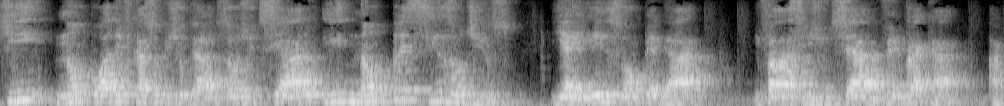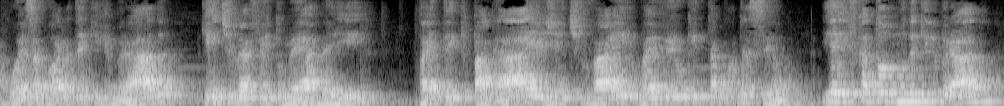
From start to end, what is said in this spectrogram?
que não podem ficar subjugados ao judiciário e não precisam disso. E aí eles vão pegar e falar assim: judiciário, vem para cá, a coisa agora está equilibrada. Quem tiver feito merda aí vai ter que pagar e a gente vai, vai ver o que está acontecendo. e aí fica todo mundo equilibrado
